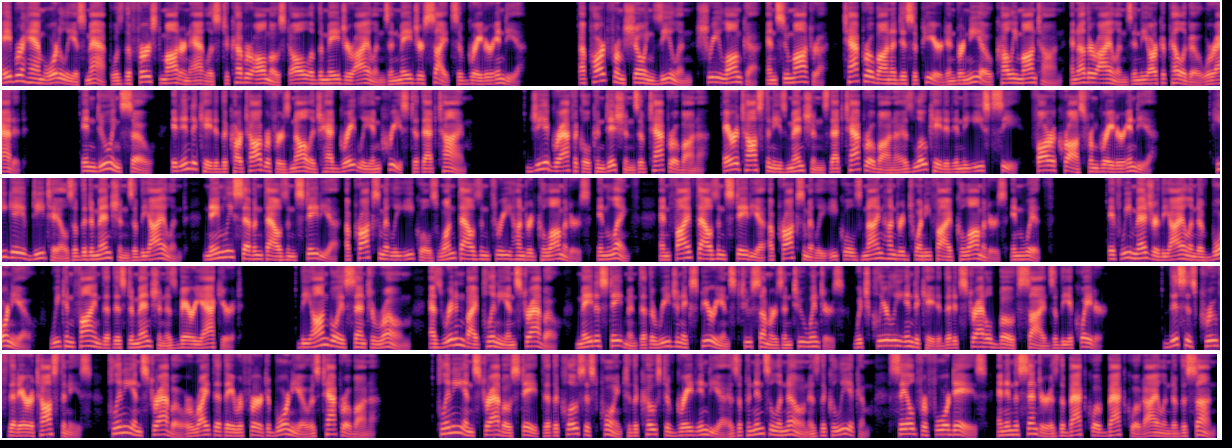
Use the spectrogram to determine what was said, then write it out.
Abraham Ortelius map was the first modern atlas to cover almost all of the major islands and major sites of Greater India. Apart from showing Zealand, Sri Lanka, and Sumatra, Taprobana disappeared and Borneo, Kalimantan, and other islands in the archipelago were added. In doing so, it indicated the cartographer's knowledge had greatly increased at that time. Geographical conditions of Taprobana. Eratosthenes mentions that Taprobana is located in the East Sea, far across from Greater India. He gave details of the dimensions of the island, namely 7,000 stadia, approximately equals 1,300 kilometers, in length, and 5,000 stadia, approximately equals 925 kilometers, in width. If we measure the island of Borneo, we can find that this dimension is very accurate. The envoys sent to Rome, as written by Pliny and Strabo, made a statement that the region experienced two summers and two winters, which clearly indicated that it straddled both sides of the equator. This is proof that Eratosthenes, Pliny and Strabo are right that they refer to Borneo as Taprobana. Pliny and Strabo state that the closest point to the coast of Great India is a peninsula known as the Kaliakam, sailed for four days, and in the center is the backquote backquote island of the sun.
